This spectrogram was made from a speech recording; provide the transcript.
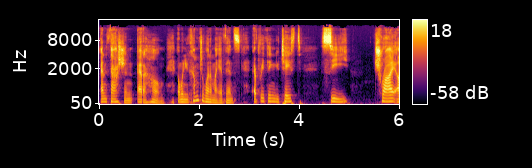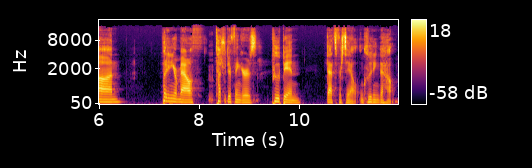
and fashion at a home. And when you come to one of my events, everything you taste, see, try on, put in your mouth, touch with your fingers, poop in, that's for sale, including the home.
